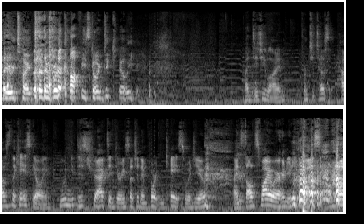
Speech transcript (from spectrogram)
new type to know coffee's going to kill you. A digiline from Chitose. How's the case going? You wouldn't get distracted during such an important case, would you? I installed spyware on your device. I'll know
